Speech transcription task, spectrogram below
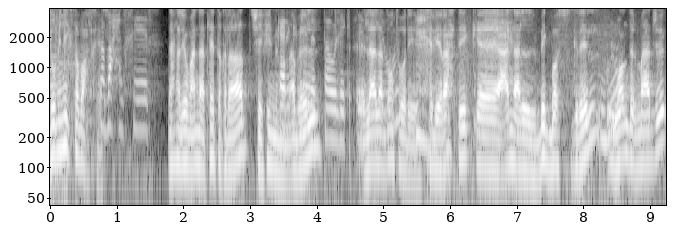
دومينيك صباح الخير. صباح الخير. نحن اليوم عندنا ثلاث اغراض شايفين منهم قبل الطاولة كثير لا لا don't worry خدي راحتك. آه، عندنا ال Big Boss Grill وال Wonder Magic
